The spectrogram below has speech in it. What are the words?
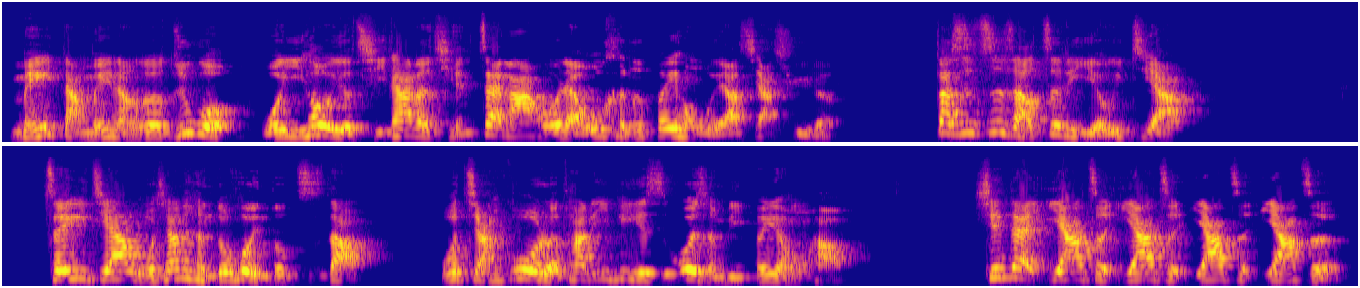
每档每档说，如果我以后有其他的钱再拿回来，我可能飞鸿我要下去了。但是至少这里有一家，这一家我相信很多会员都知道，我讲过了，它的 EPS 为什么比飞鸿好？现在压着压着压着压着，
